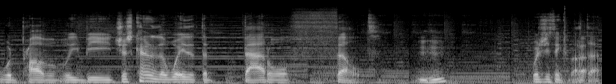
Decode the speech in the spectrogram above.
would probably be just kind of the way that the battle felt. Mm-hmm. What did you think about that?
